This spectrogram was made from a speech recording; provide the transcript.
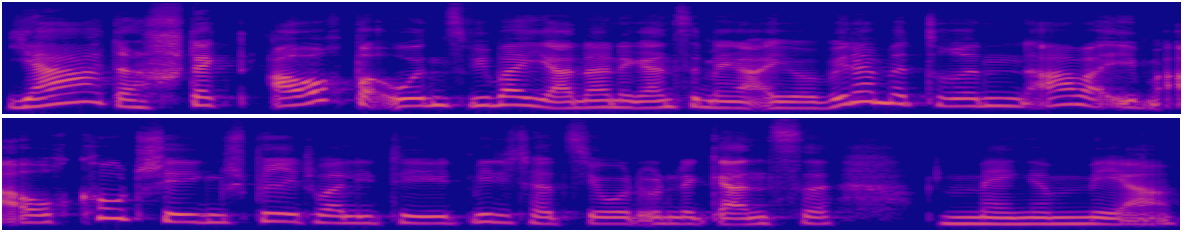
Ja, da steckt auch bei uns, wie bei Jana, eine ganze Menge Ayurveda mit drin, aber eben auch Coaching, Spiritualität, Meditation und eine ganze Menge mehr.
